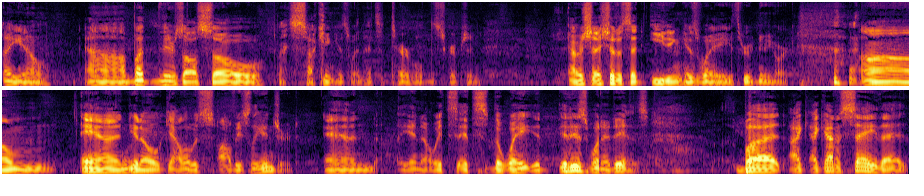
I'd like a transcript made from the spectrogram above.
Uh, you know, uh, but there's also sucking his way. That's a terrible description. I, wish, I should have said eating his way through New York. um, and you know, Gallo is obviously injured and you know it's it's the way it, it is what it is. But I, I got to say that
